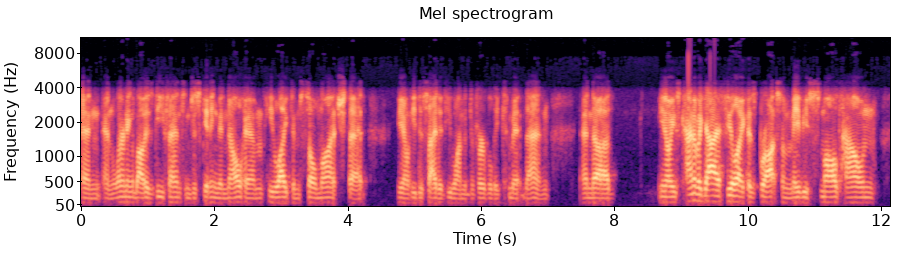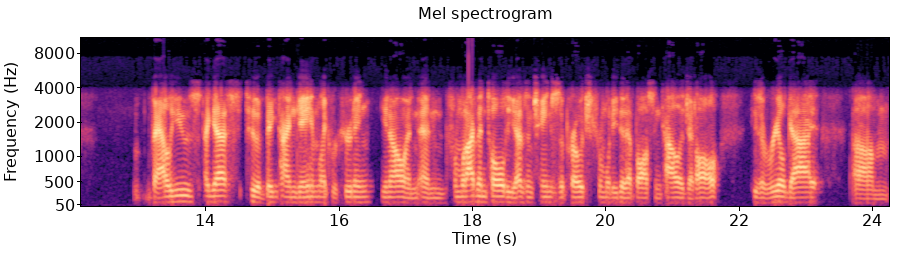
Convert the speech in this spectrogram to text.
and and learning about his defense and just getting to know him, he liked him so much that you know he decided he wanted to verbally commit then. And uh, you know, he's kind of a guy I feel like has brought some maybe small town values, I guess, to the big time game like recruiting, you know, and and from what I've been told, he hasn't changed his approach from what he did at Boston College at all. He's a real guy. Um,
